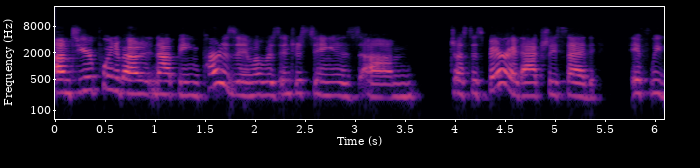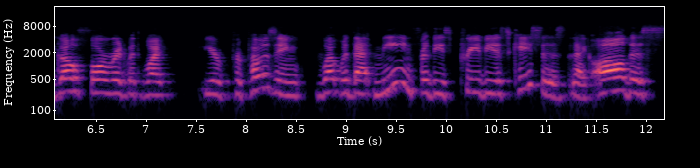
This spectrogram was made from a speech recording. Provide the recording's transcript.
um, to your point about it not being partisan, what was interesting is um, Justice Barrett actually said, if we go forward with what you're proposing, what would that mean for these previous cases? Like all this,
